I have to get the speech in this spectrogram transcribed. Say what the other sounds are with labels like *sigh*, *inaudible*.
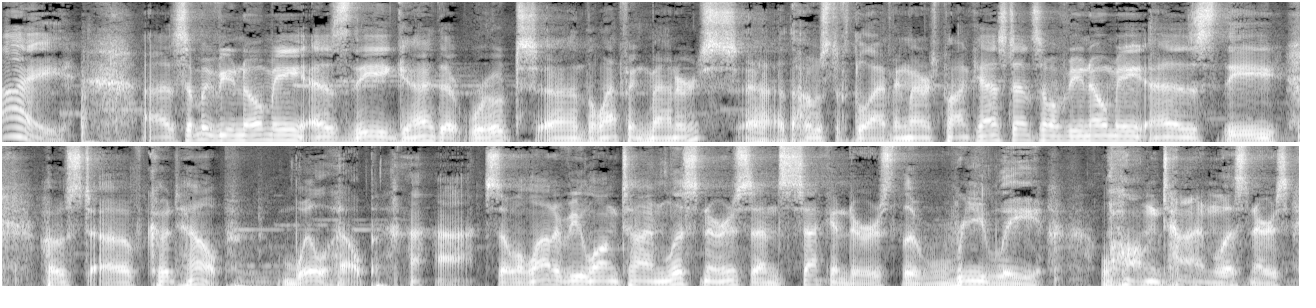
Hi. Uh, some of you know me as the guy that wrote uh, The Laughing Matters, uh, the host of the Laughing Matters podcast, and some of you know me as the host of Could Help, Will Help. *laughs* so, a lot of you longtime listeners and seconders, the really long-time listeners,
